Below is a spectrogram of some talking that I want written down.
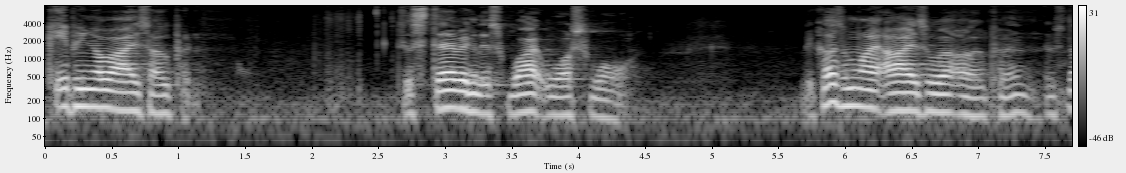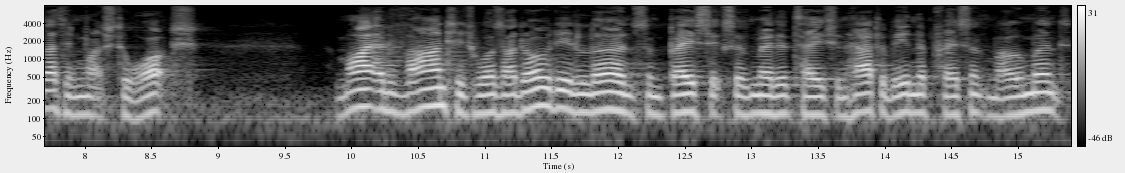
keeping our eyes open, just staring at this whitewashed wall. Because my eyes were open, there was nothing much to watch. My advantage was I'd already learned some basics of meditation, how to be in the present moment,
